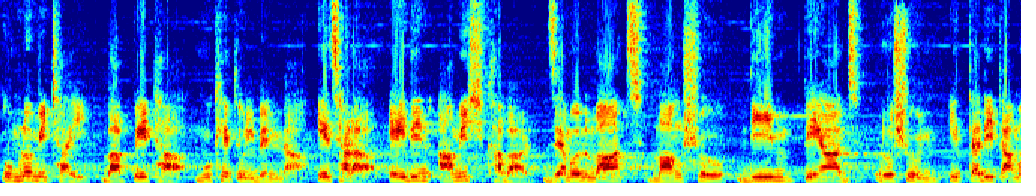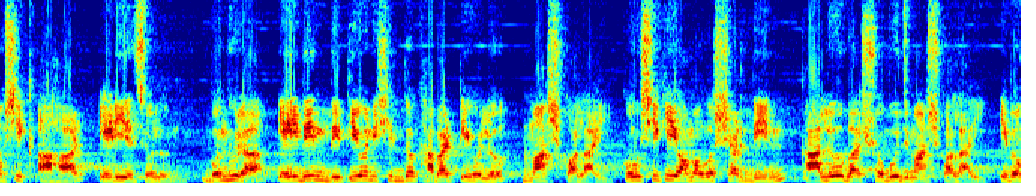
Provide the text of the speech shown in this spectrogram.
কুমড়ো মিঠাই বা পেঠা মুখে তুলবেন না। এছাড়া এই দিন আমিষ খাবার যেমন মাছ, মাংস, ডিম, পেঁয়াজ, রসুন ইত্যাদি তামসিক আহার এড়িয়ে চলুন। বন্ধুরা, এই দিন দ্বিতীয় নিষিদ্ধ খাবারটি হলো মাসকলাই। কৌশিকী অমাবস্যার দিন কালো বা সবুজ মাসকলাই এবং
